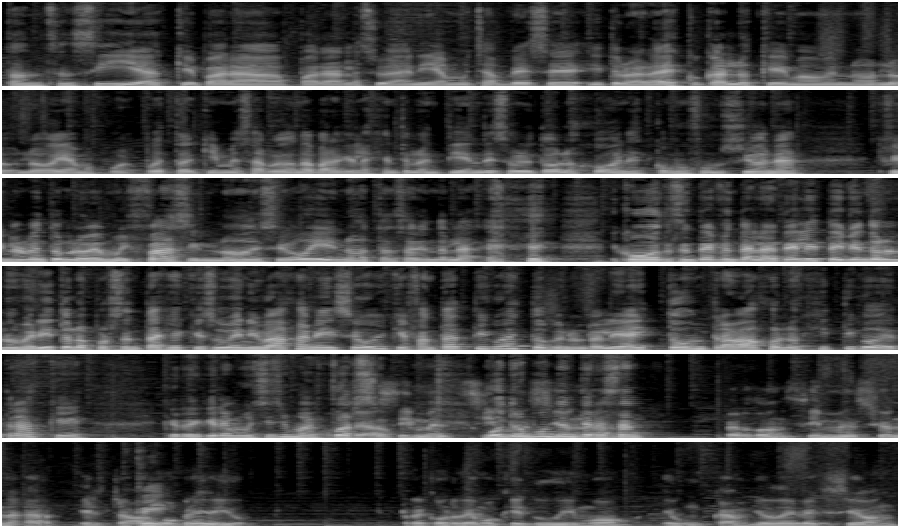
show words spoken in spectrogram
tan sencillas que para, para la ciudadanía muchas veces, y te lo agradezco Carlos que más o menos lo, lo hayamos puesto aquí en mesa redonda para que la gente lo entienda y sobre todo los jóvenes cómo funciona, que finalmente uno lo ve muy fácil, ¿no? Dice, oye, no, están saliendo la... es como te sentás frente a la tele y estás viendo los numeritos, los porcentajes que suben y bajan y dices, uy, qué fantástico esto, pero en realidad hay todo un trabajo logístico detrás que, requiere muchísimo esfuerzo. Otro punto interesante... Perdón, sin mencionar el trabajo previo Recordemos que tuvimos eh, un cambio de elección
